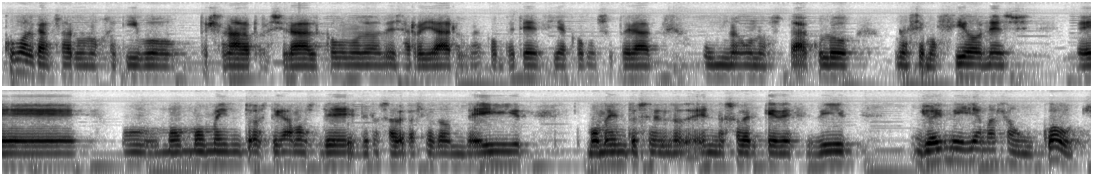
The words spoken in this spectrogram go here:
cómo alcanzar un objetivo personal o profesional, cómo desarrollar una competencia, cómo superar un, obstáculo, unas emociones, eh, momentos, digamos, de, no saber hacia dónde ir, momentos en, no saber qué decidir. Yo ahí me iría a un coach,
